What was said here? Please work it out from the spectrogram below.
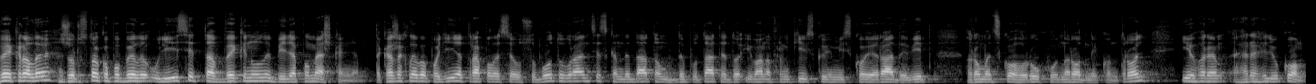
Викрали, жорстоко побили у лісі та викинули біля помешкання. Така жахлива подія трапилася у суботу вранці з кандидатом в депутати до Івано-Франківської міської ради від громадського руху Народний контроль Ігорем Грегелюком.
